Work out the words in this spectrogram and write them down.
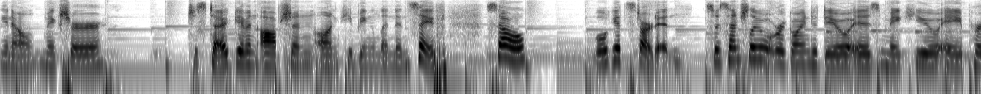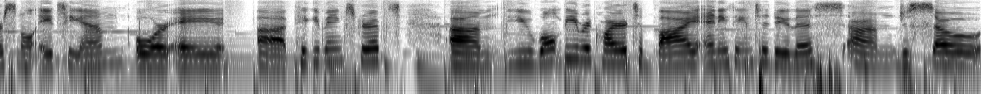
you know, make sure, just to give an option on keeping Linden safe. So, we'll get started. So essentially what we're going to do is make you a personal ATM or a uh, piggy bank script. Um, you won't be required to buy anything to do this, um, just so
